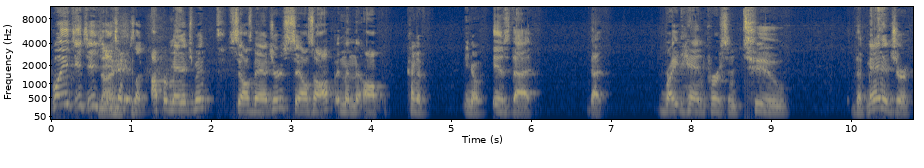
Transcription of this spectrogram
Well, it's it's, it's, No. it's almost like upper management, sales manager, sales op, and then the op kind of you know is that that right hand person to the manager,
